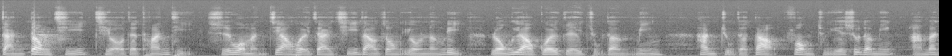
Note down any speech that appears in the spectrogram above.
感动祈求的团体。使我们教会在祈祷中有能力，荣耀归给主的名和主的道，奉主耶稣的名，阿门。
